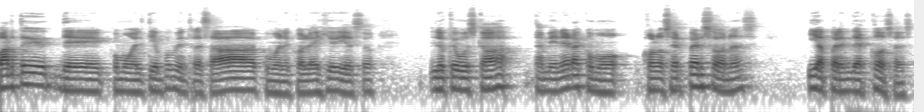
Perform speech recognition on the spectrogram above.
parte de como el tiempo mientras estaba como en el colegio y esto, lo que buscaba también era como conocer personas y aprender cosas.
